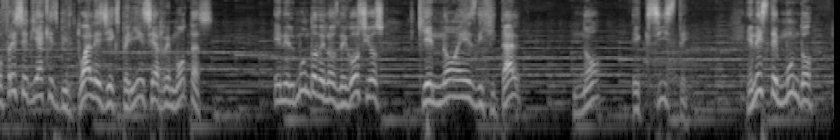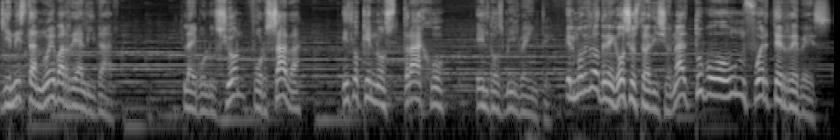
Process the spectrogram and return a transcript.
ofrece viajes virtuales y experiencias remotas. En el mundo de los negocios quien no es digital no existe. En este mundo y en esta nueva realidad, la evolución forzada es lo que nos trajo el 2020. El modelo de negocios tradicional tuvo un fuerte revés.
